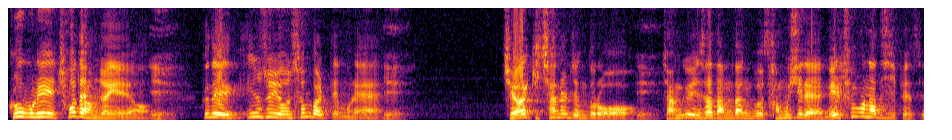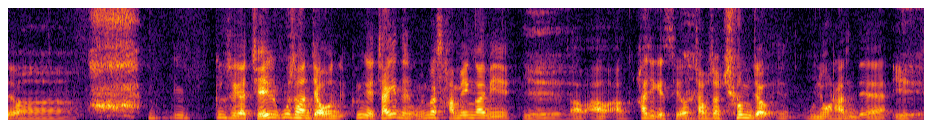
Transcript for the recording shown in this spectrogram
그분이 초대 함장이에요. 예. 근데 인수요원 선발 때문에 예. 제가 귀찮을 정도로 예. 장교 인사 담당 그 사무실에 매일 출근하듯이 했어요. 아. 이 분석이가 제일 우수한 자원 그러니까 자기들 얼마나 사명감이 예. 아, 아, 아, 가지겠어요? 잠수함 처음 자, 운영을 하는데 예.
